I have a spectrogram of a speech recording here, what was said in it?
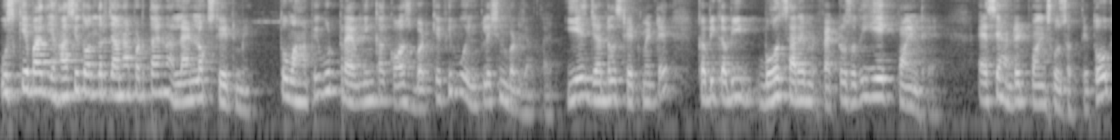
उसके बाद यहाँ से तो अंदर जाना पड़ता है ना लैंडलॉक स्टेट में। तो वहाँ पे वो ट्रैवलिंग का कॉस्ट बढ़ के फिर वो इन्फ्लेशन बढ़ जाता है। ये जनरल स्टेटमेंट है। कभी कभी बहुत सारे फैक्टर्स होते हैं, ये एक पॉइंट है। ऐसे हंड्रेड पॉइंट्स हो सकते तो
